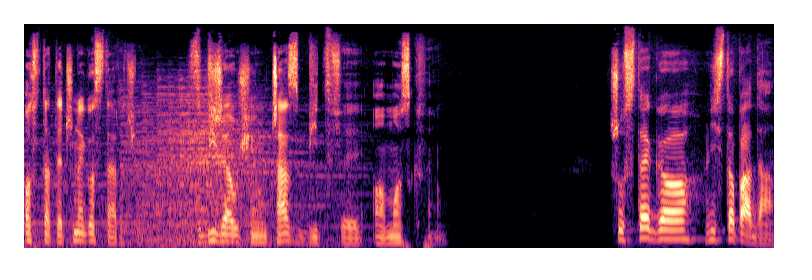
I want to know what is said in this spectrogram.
ostatecznego starcia. Zbliżał się czas bitwy o Moskwę. 6 listopada,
